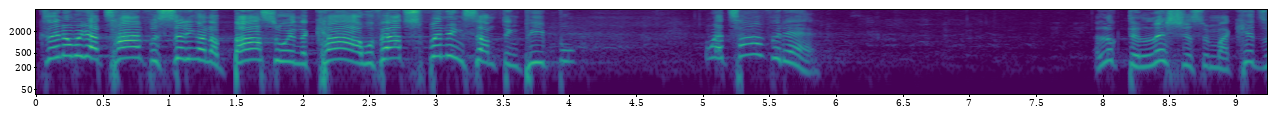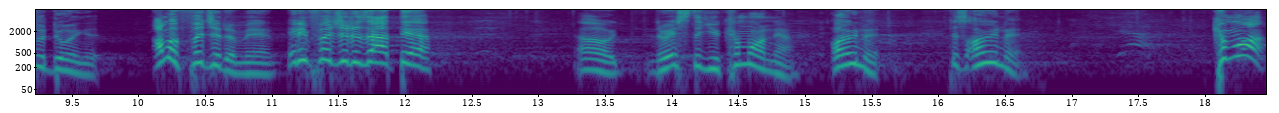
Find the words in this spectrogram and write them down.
because I know we got time for sitting on a bus or in the car without spinning something, people. We got time for that. It looked delicious when my kids were doing it. I'm a fidgeter, man. Any fidgeters out there? Oh, the rest of you, come on now. Own it. Just own it. Come on.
